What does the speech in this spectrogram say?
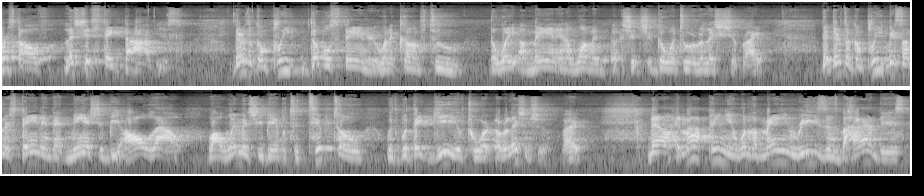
First off, let's just state the obvious. There's a complete double standard when it comes to the way a man and a woman uh, should, should go into a relationship, right? There's a complete misunderstanding that men should be all out while women should be able to tiptoe with what they give toward a relationship, right? Now, in my opinion, one of the main reasons behind this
